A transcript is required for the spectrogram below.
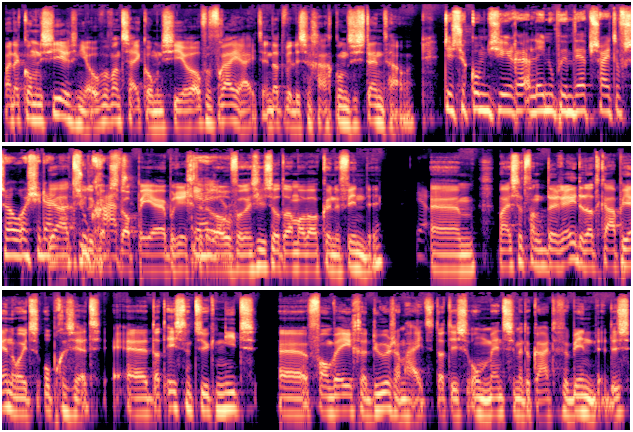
Maar daar communiceren ze niet over, want zij communiceren over vrijheid. En dat willen ze graag consistent houden. Dus ze communiceren alleen op hun website of zo als je daar ja, naar op zoek natuurlijk hebben gaat. ze wel PR-berichten Ja, ja. erover. Dus je zult het allemaal wel kunnen vinden. Ja. Ehm, maar is het van de reden dat KPN ooit is opgezet? eh, dat is natuurlijk niet eh, vanwege duurzaamheid. Dat is om mensen met elkaar te verbinden. Dus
